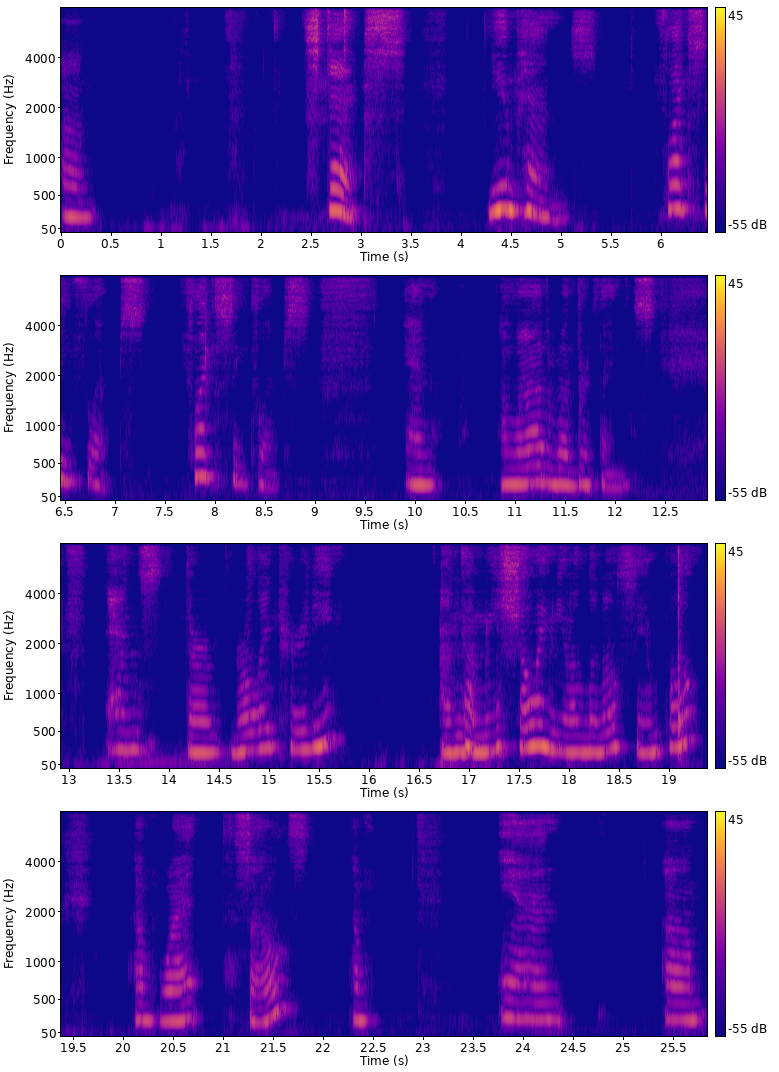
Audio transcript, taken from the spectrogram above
um, sticks, U-pins, flexi flips, flexi clips, and a lot of other things. And they're really pretty. I'm going to be showing you a little sample of what sells. Um, and um,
